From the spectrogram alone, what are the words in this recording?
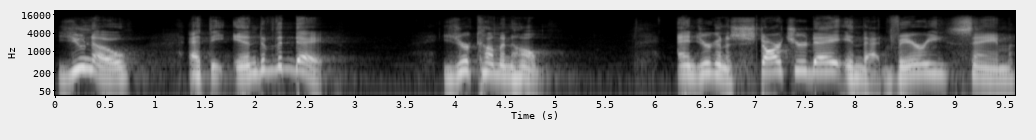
you know at the end of the day, you're coming home. And you're going to start your day in that very same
